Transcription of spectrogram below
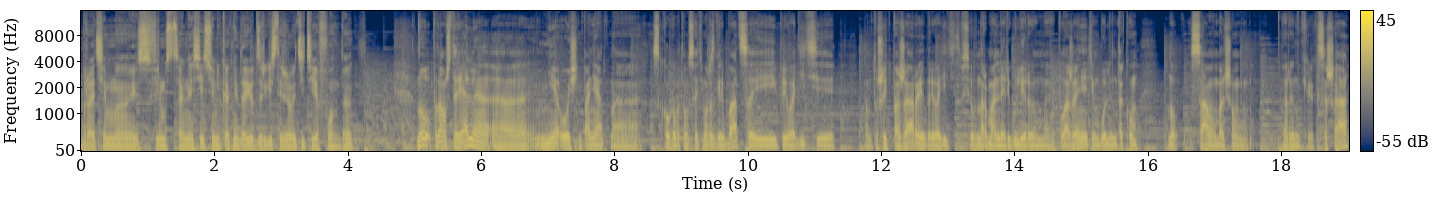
братьям э, из фильма «Социальная сеть» все никак не дают зарегистрировать ETF-фонд, да? Ну, потому что реально э, не очень понятно, сколько потом с этим разгребаться и приводить, э, там, тушить пожары и приводить это все в нормальное регулируемое положение, тем более на таком, ну, самом большом рынке, как США.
